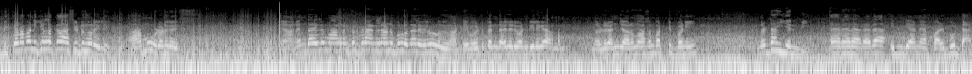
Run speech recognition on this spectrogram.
എടുക്കണ പണിക്കുള്ള കാശ് കിട്ടും പറയില്ലേ? ആ മൂടാണ് കൈ ഞാൻ എന്തായാലും അങ്ങനത്തെ ഒരു പ്ലാനിലാണ് ഇപ്പോൾ ഉള്ളത് നിലവിലുള്ളത്. നാട്ടിൽ പോയിട്ട് ഇപ്പം എന്തായാലും ഒരു വണ്ടിയിൽ കയറണം. എന്നിട്ട് ഒരു അഞ്ചാറ് മാസം പട്ടിപ്പണി. എന്നിട്ട് I N B India Nepal Bhutan.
